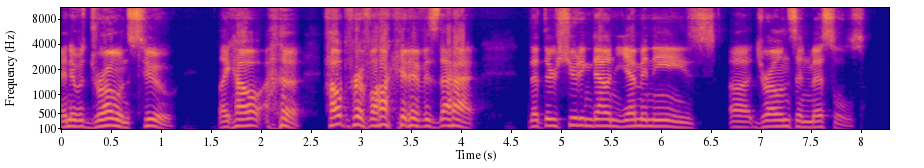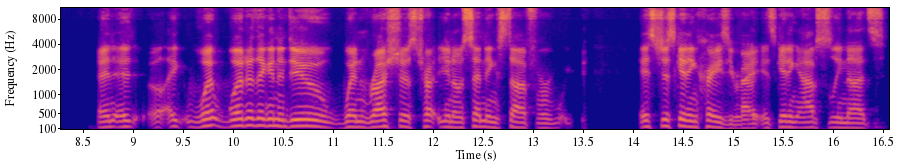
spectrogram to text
and it was drones too. Like how how provocative is that? That they're shooting down Yemenis uh, drones and missiles, and it, like what what are they going to do when Russia's try, you know sending stuff or it's just getting crazy, right? It's getting absolutely nuts.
